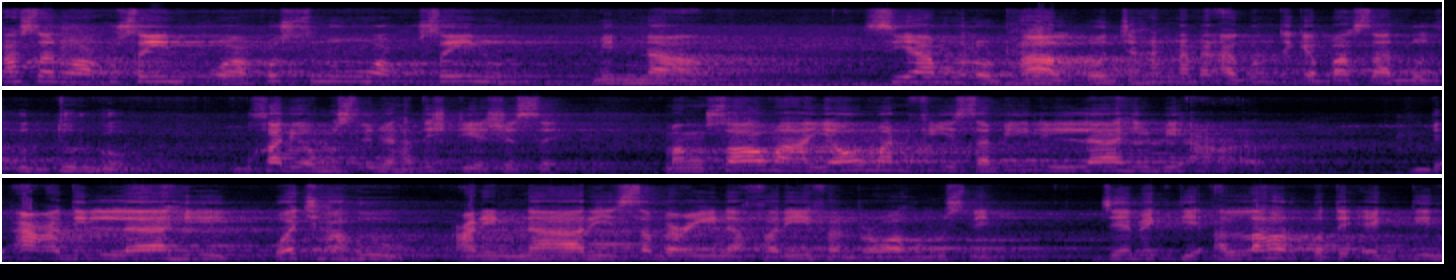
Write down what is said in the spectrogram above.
হাসান ওয়া হুসাইন ওয়া হুসনু ওয়া হুসাইনুন মিন্না সিয়াম হলো ঢাল ও জাহান্নামের আগুন থেকে বাঁচার মজবুত দুর্গ। বুখারি ও মুসলিমের হাদিসটি এসেছে মাংসামা ইয়ৌমান ফি সাবিলিল্লাহি বিআদিল্লাহি ওয়াজহাহু আনিন সাবঈনা খরিফান রাওয়াহু মুসলিম। যে ব্যক্তি আল্লাহর পথে একদিন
